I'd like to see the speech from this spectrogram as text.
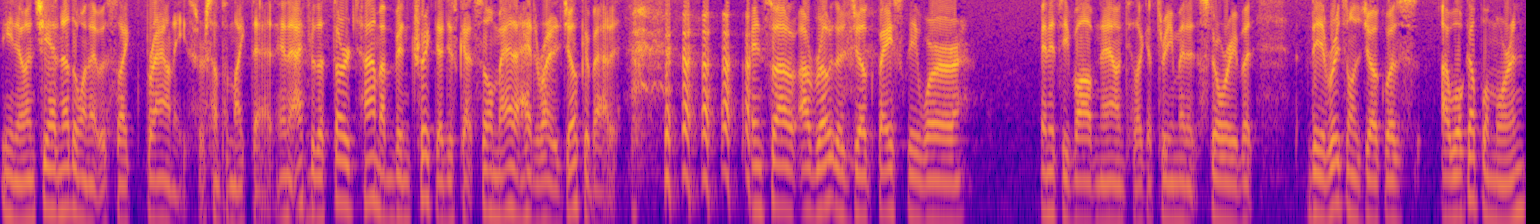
you know. And she had another one that was like brownies or something like that. And after the third time I've been tricked, I just got so mad I had to write a joke about it. and so I, I wrote a joke basically where, and it's evolved now into like a three minute story. But the original joke was I woke up one morning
